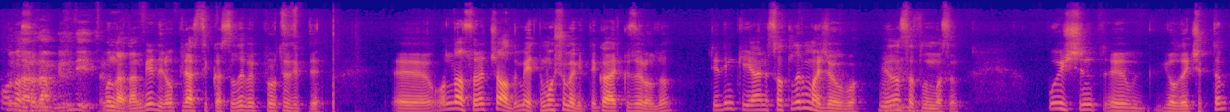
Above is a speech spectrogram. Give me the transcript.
Ondan sonra Bunlardan biri değil tabii. bunlardan biri değil. O plastik kasalı bir prototipti. Ee, ondan sonra çaldım, ettim. Hoşuma gitti. Gayet güzel oldu. Dedim ki yani satılır mı acaba bu? Neden satılmasın? Bu işin e, yola çıktım.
